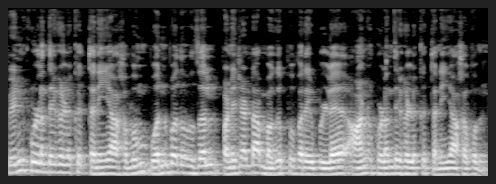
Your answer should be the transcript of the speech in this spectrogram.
பெண் குழந்தைகளுக்கு தனியாகவும் ஒன்பது முதல் பனிரெண்டாம் வகுப்பு வரை உள்ள ஆண் குழந்தைகளுக்கு தனியாகவும்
